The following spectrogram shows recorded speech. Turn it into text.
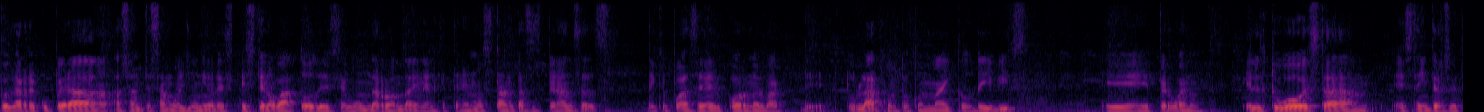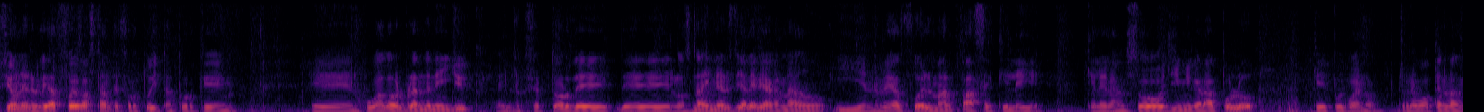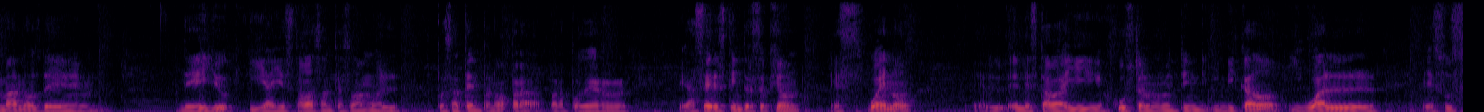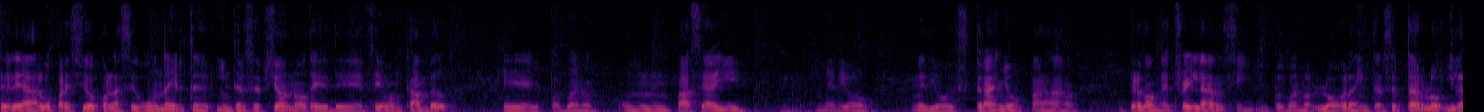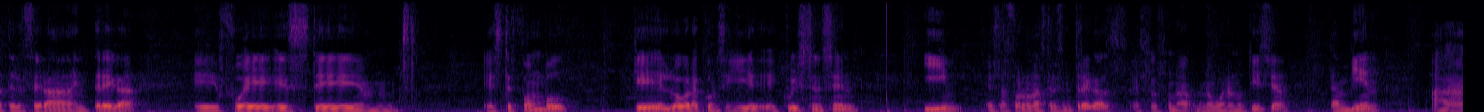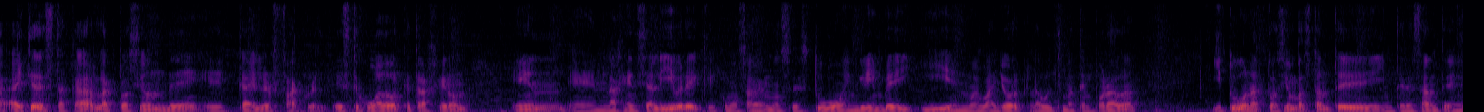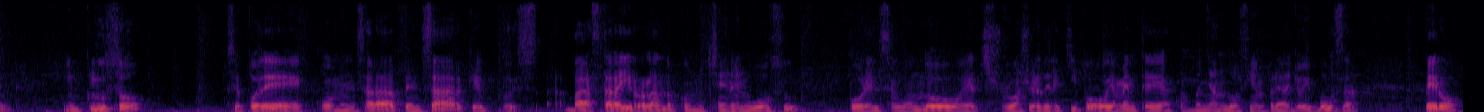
pues la recupera Asante Samuel Jr., este novato de segunda ronda en el que tenemos tantas esperanzas de que pueda ser el cornerback de titular junto con Michael Davis. Eh, pero bueno, él tuvo esta, esta intercepción, en realidad fue bastante fortuita porque eh, el jugador Brandon Ayuk, el receptor de, de, los Niners, ya le había ganado y en realidad fue el mal pase que le, que le lanzó Jimmy Garapolo que pues bueno, rebota en las manos de, de y ahí está bastante Samuel pues atento, ¿no? Para, poder eh, hacer esta intercepción. Es bueno, él, estaba ahí justo en el momento indicado. Igual eh, sucede algo parecido con la segunda intercepción, ¿no? De, de Campbell, que pues bueno, un pase ahí medio, medio extraño para perdón, de Trey Lance y, pues bueno, logra interceptarlo. Y la tercera entrega eh, fue este, mm, este fumble que logra conseguir eh, Christensen. Y estas fueron las tres entregas, eso es una, buena noticia. También ah, hay que destacar la actuación de eh, Kyler Fackrell, este jugador que trajeron en, en, la agencia libre, que como sabemos estuvo en Green Bay y en Nueva York la última temporada y tuvo una actuación bastante interesante. ¿eh? Incluso se puede comenzar a pensar que pues va a estar ahí rolando con Uchenna en Wosu por el segundo edge rusher del equipo, obviamente acompañando siempre a Joey Bosa, pero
